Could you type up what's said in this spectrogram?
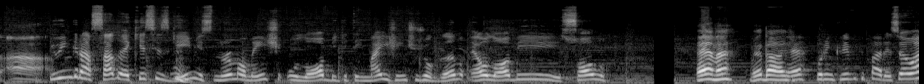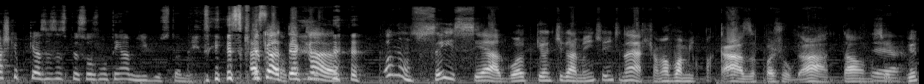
Ah. E o engraçado é que esses games, hum. normalmente, o lobby que tem mais gente jogando é o lobby solo. É, né? Verdade. É, por incrível que pareça. Eu acho que é porque às vezes as pessoas não têm amigos também. Tem esse é que até, cara, eu não sei se é agora, porque antigamente a gente, né, chamava um amigo pra casa pra jogar e tal, não é. sei o quê.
